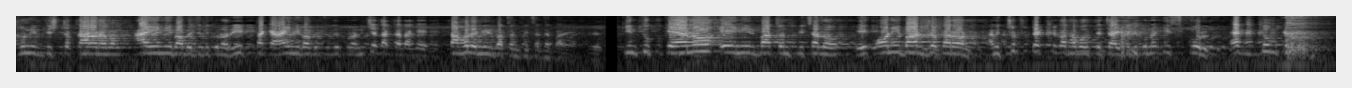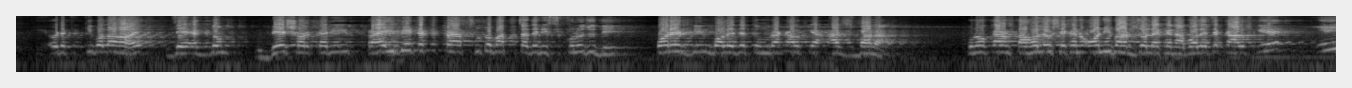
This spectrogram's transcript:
সুনির্দিষ্ট কারণ এবং আইনি ভাবে যদি কোনো রিট থাকে আইনি ভাবে যদি কোনো নিষেধাজ্ঞা থাকে, তাহলে নির্বাচন পিছাতে পারে। কিন্তু কেন এই নির্বাচন পিছালো? এই অনিবার্য কারণ। আমি ছোট্ট একটি কথা বলতে চাই, যদি কোনো স্কুল একদম ওটা কি বলা হয়? যে একদম বেসরকারি, প্রাইভেট একটা ছোট বাচ্চাদের স্কুলও যদি পরের দিন বলে যে তোমরা কালকে আসবা না কোনো কারণ, তাহলেও সেখানে অনিবার্য লেখে না। বলে যে কালকে এই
